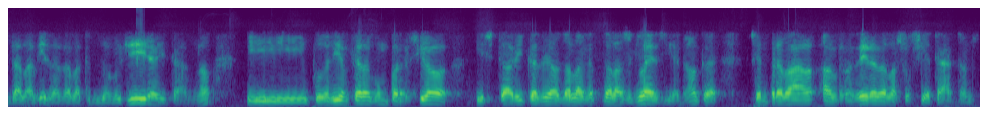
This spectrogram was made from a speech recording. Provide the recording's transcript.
de la vida, de la tecnologia i tal, no? I podríem fer la comparació històrica de, de l'Església, no? que sempre va al darrere de la societat. Doncs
